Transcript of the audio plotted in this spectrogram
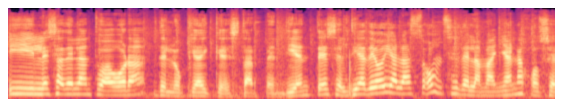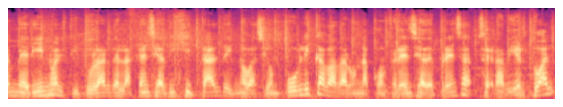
Y les adelanto ahora de lo que hay que estar pendientes. El día de hoy a las 11 de la mañana, José Merino, el titular de la Agencia Digital de Innovación Pública, va a dar una conferencia de prensa, será virtual.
